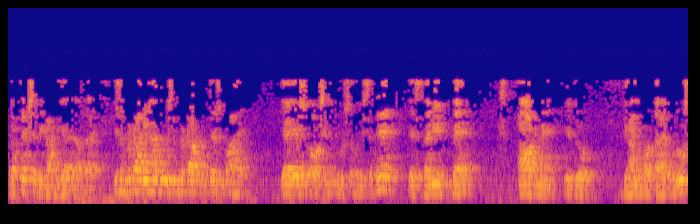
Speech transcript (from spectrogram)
प्रत्यक्ष दिखा दिया जाता है। इस प्रकार यहाँ भी उसी प्रकार उपदेश हुआ है या ये सो अक्षरी पुरुष दृश्य थे शरीर में, आँख में, ये जो दिखाई पड़ता है पुरुष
